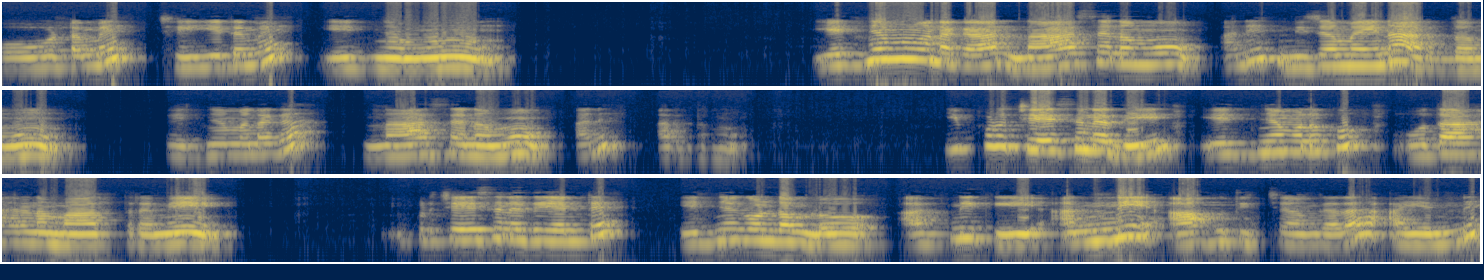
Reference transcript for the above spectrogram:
పోవటమే చెయ్యటమే యజ్ఞము. యజ్ఞము అనగా నాశనము అని నిజమైన అర్థము. యజ్ఞం అనగా నాశనము అని అర్థము. ఇప్పుడు చేసినది యజ్ఞమునకు ఉదాహరణ మాత్రమే. ఇప్పుడు చేసినది అంటే యజ్ఞగుండంలో అగ్నికి అన్నీ ఆహుతిచ్చాం కదా అవన్నీ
